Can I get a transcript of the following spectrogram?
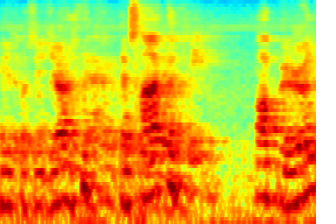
lige præcis. Ja. Den strakte op ved ørerne.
